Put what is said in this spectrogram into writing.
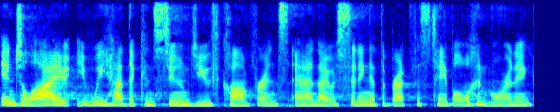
in July, we had the Consumed Youth Conference, and I was sitting at the breakfast table one morning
